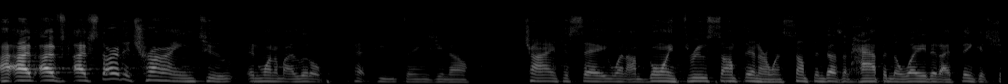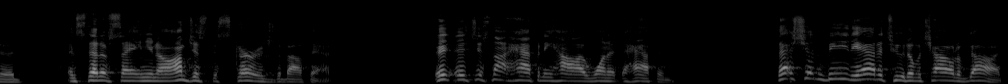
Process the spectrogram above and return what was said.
I, have I've started trying to, in one of my little pet peeve things, you know, trying to say when I'm going through something or when something doesn't happen the way that I think it should, instead of saying, you know, I'm just discouraged about that. It, it's just not happening how I want it to happen. That shouldn't be the attitude of a child of God.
